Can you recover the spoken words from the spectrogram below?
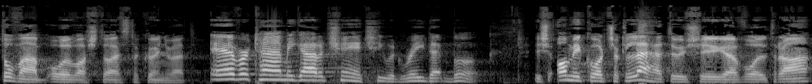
tovább olvasta ezt a könyvet. Every time he got a chance, he would read that book. És amikor csak lehetősége volt rá,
